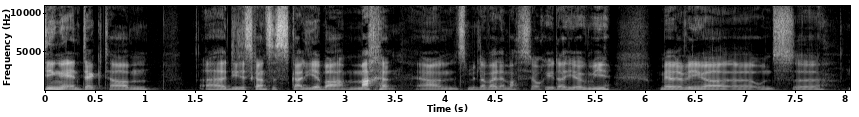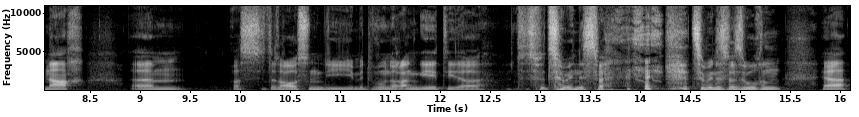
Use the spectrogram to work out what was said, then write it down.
Dinge entdeckt haben, äh, die das Ganze skalierbar machen. Ja, und mittlerweile macht es ja auch jeder hier irgendwie mehr oder weniger äh, uns äh, nach, ähm, was da draußen die Mitbewohner angeht, die da zumindest, zumindest versuchen. Ja,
